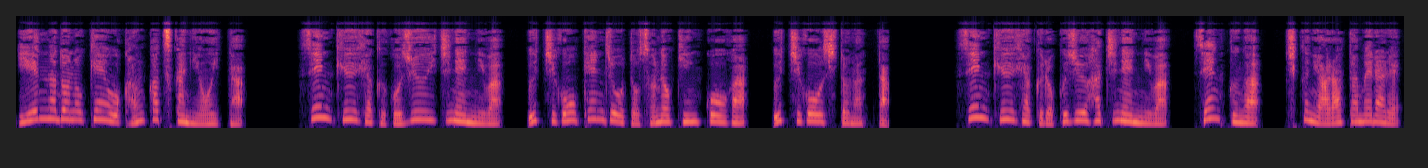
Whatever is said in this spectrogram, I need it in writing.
伊縁などの県を管轄下に置いた。1951年には、内郷県城とその近郊が内郷市となった。1968年には、選区が地区に改められ、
